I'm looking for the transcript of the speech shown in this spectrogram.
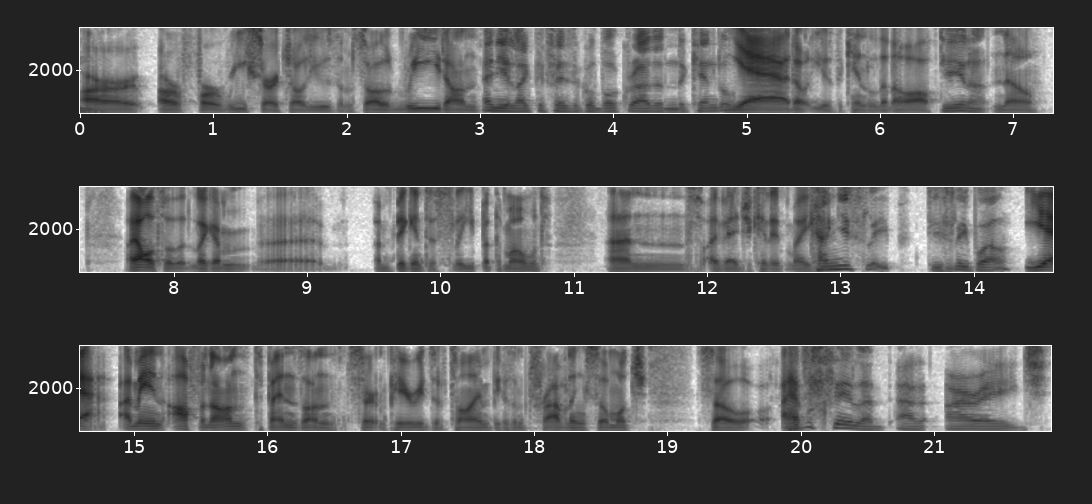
or or for research I'll use them. So I'll read on. And you like the physical book rather than the Kindle? Yeah, I don't use the Kindle at all. Do you not? No, I also like I'm uh, I'm big into sleep at the moment, and I've educated my. Can you sleep? Do you sleep well? yeah, I mean, off and on depends on certain periods of time because I'm traveling so much. So I I have just feel at, at our age,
